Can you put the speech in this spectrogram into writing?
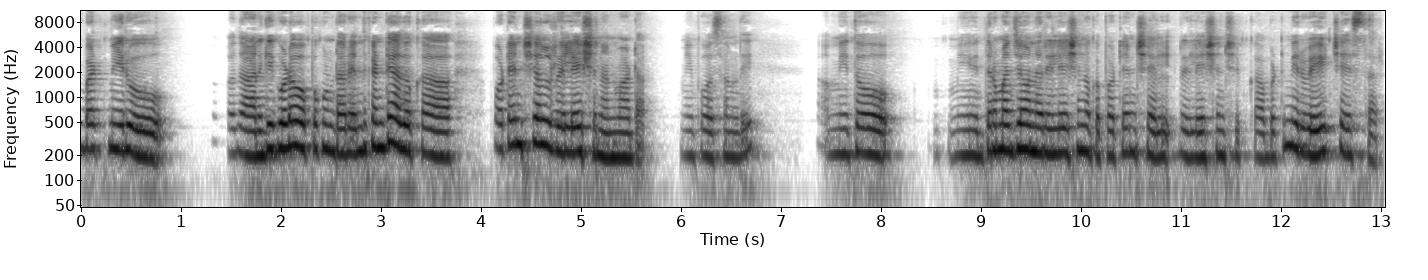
బట్ మీరు దానికి కూడా ఒప్పుకుంటారు. ఎందుకంటే అదొక పొటెన్షియల్ రిలేషన్ అనమాట మీ పర్సన్ది. మీతో మీ ఇద్దరి మధ్య ఉన్న రిలేషన్ ఒక పొటెన్షియల్ రిలేషన్షిప్ కాబట్టి మీరు వెయిట్ చేస్తారు.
